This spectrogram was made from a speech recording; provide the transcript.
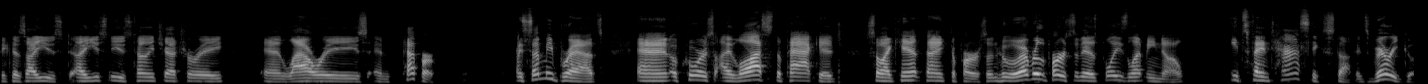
because I used I used to use Tony Chachere and Lawry's and Pepper. They sent me Brad's, and of course, I lost the package, so I can't thank the person. Whoever the person is, please let me know. It's fantastic stuff. It's very good.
